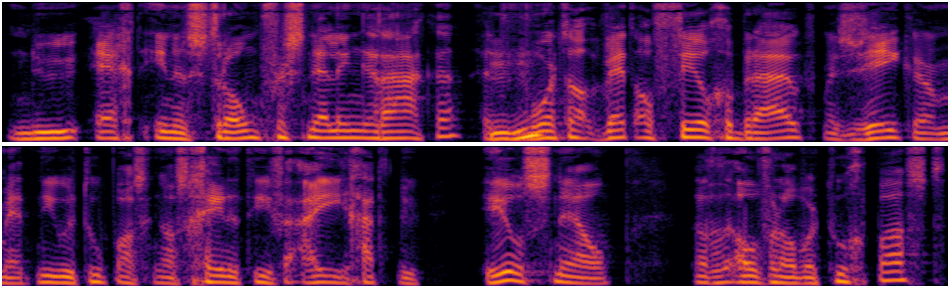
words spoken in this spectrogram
nu echt in een stroomversnelling raken. Het Mhm. wordt al, werd al veel gebruikt, maar zeker met nieuwe toepassingen als generatieve AI gaat het nu heel snel dat het overal wordt toegepast.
